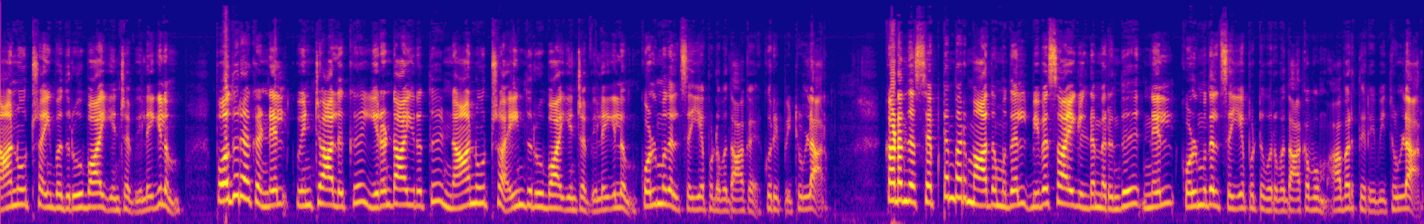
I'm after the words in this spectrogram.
நானூற்று ஐம்பது ரூபாய் என்ற விலையிலும் பொதுரக நெல் குவிண்டாலுக்கு இரண்டாயிரத்து நானூற்று ஐந்து ரூபாய் என்ற விலையிலும் கொள்முதல் செய்யப்படுவதாக குறிப்பிட்டுள்ளார். கடந்த செப்டம்பர் மாதம் முதல் விவசாயிகளிடமிருந்து நெல் கொள்முதல் செய்யப்பட்டு வருவதாகவும் அவர் தெரிவித்துள்ளார்.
